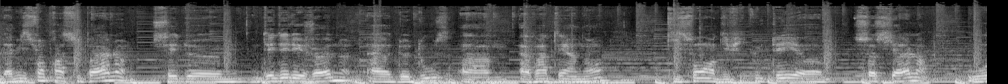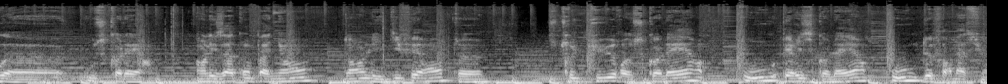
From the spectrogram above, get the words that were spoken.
la, mission principale, c'est d'aider les jeunes euh, de 12 à, 21 ans qui sont en difficulté euh, sociale euh, ou scolaire, en les accompagnant dans les différentes structures scolaires ou périscolaires ou de formation.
